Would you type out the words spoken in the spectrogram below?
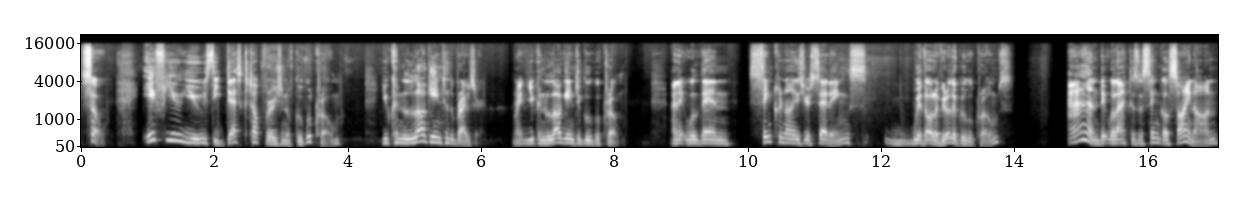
So, if you use the desktop version of Google Chrome, you can log into the browser, right? You can log into Google Chrome, and it will then synchronize your settings with all of your other Google Chromes and it will act as a single sign-on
